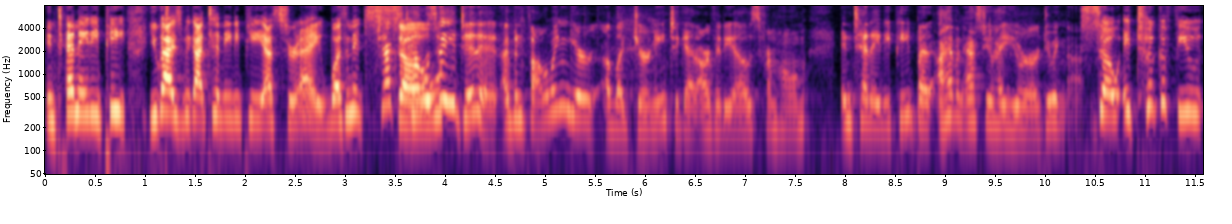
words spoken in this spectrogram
In 1080p. You guys, we got 1080p yesterday. Wasn't it Jax, so tell us how you did it. I've been following your uh, like journey to get our videos from home in 1080p, but I haven't asked you how you are doing that. So it took a few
